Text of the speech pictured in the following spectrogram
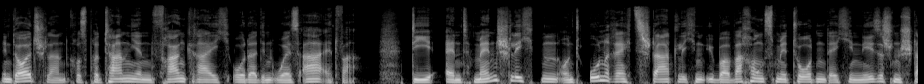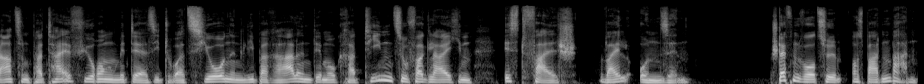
in Deutschland, Großbritannien, Frankreich oder den USA etwa. Die entmenschlichten und unrechtsstaatlichen Überwachungsmethoden der chinesischen Staats- und Parteiführung mit der Situation in liberalen Demokratien zu vergleichen, ist falsch, weil Unsinn. Steffen Wurzel aus Baden-Baden.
